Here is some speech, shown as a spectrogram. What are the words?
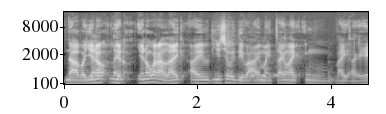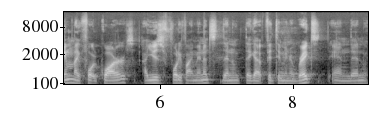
No, but you Like- know, like- you know, you know what I like. I usually divide my time like in like like a game like four quarters. I use forty five minutes, then they got fifteen minute breaks, and then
